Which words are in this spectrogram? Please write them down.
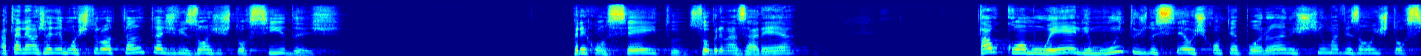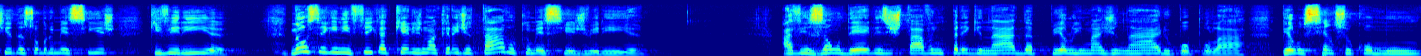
Natanael já demonstrou tantas visões distorcidas, preconceito sobre Nazaré, Tal como ele, muitos dos seus contemporâneos tinham uma visão distorcida sobre o Messias que viria. Não significa que eles não acreditavam que o Messias viria. A visão deles estava impregnada pelo imaginário popular, pelo senso comum.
